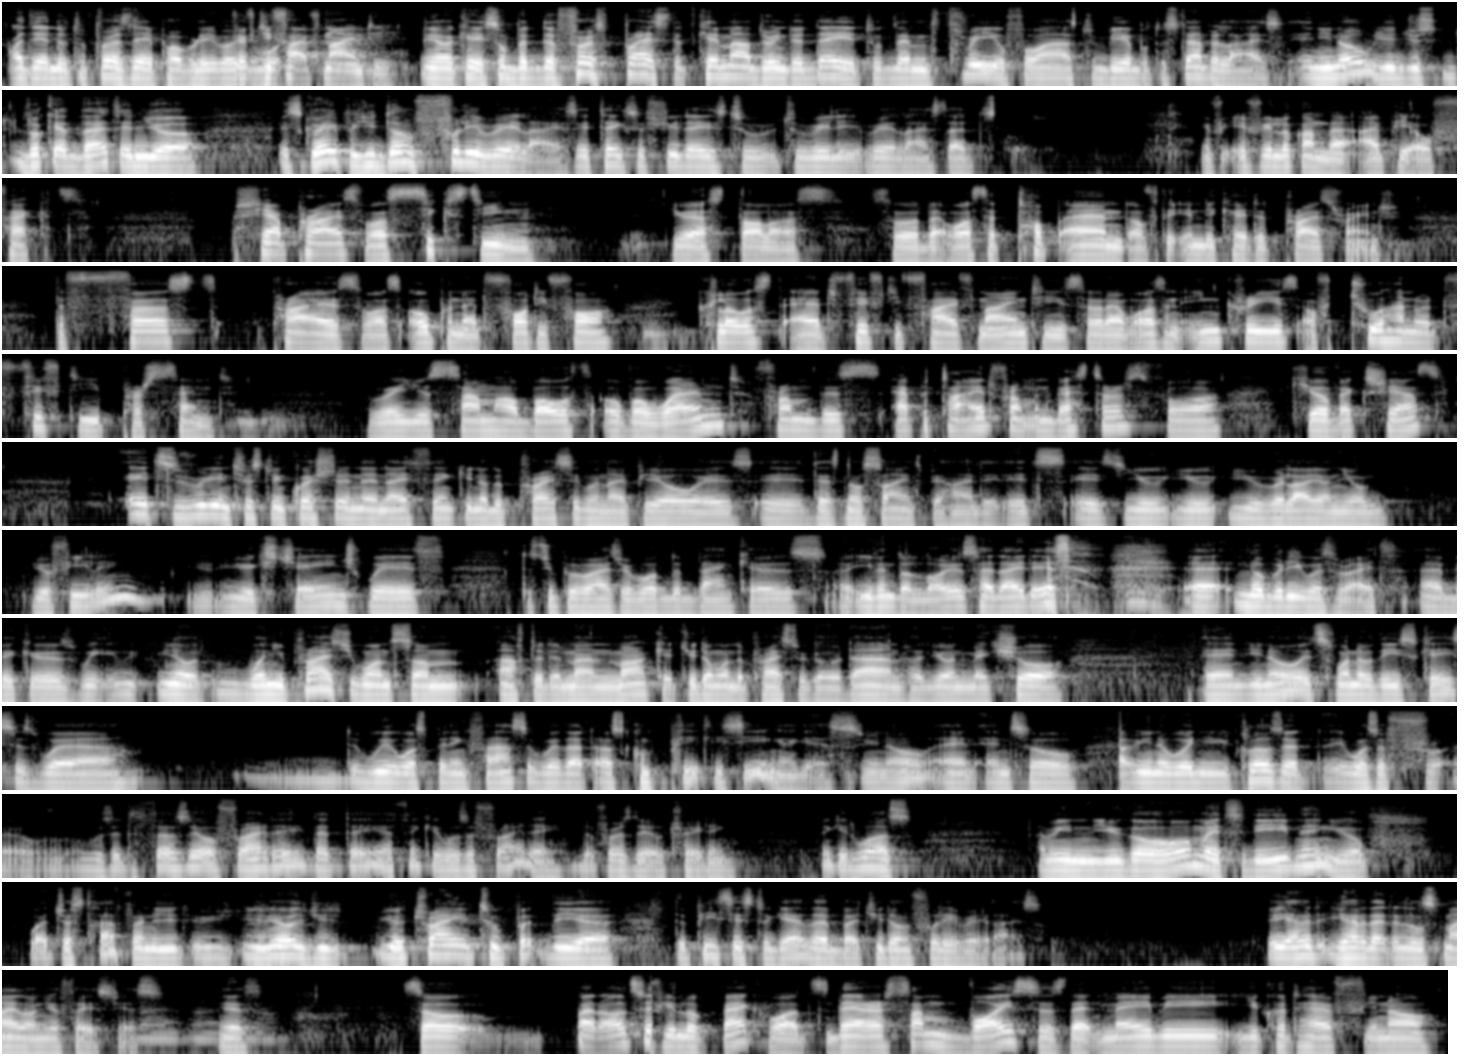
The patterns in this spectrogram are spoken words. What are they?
at the end of the first day probably 55.90 yeah, okay so but the first price that came out during the day it took them three or four hours to be able to stabilize. And you know you just look at that and you're it's great but you don't fully realize. It takes a few days to, to really realize that. If, if you look on the ipo facts share price was 16 us dollars. So that was the top end of the indicated price range. The first price was open at 44, mm-hmm. closed at 55.90. So that was an increase of 250 percent. Mm-hmm. Were you somehow both overwhelmed from this appetite from investors for CureVac shares? It's a really interesting question, and I think you know the pricing on IPO is, is there's no science behind it. It's it's you you you rely on your your feeling. You, you, exchange with the supervisor, what the bankers, uh, even the lawyers had ideas. uh, nobody was right uh, because we, you know, when you price, you want some after-demand market. You don't want the price to go down, but you want to make sure. And you know, it's one of these cases where the wheel was spinning faster without us completely seeing, I guess. You know, and and so uh, you know, when you close it, it was a fr- uh, was it a Thursday or Friday that day? I think it was a Friday, the first day of trading. I think it was. I mean, you go home, it's the evening, you go what just happened. You, you know, you, are trying to put the, uh, the pieces together, but you don't fully realize. You have, you have that little smile on your face, yes. Right, right, yes. So, but also if you look backwards, there are some voices that maybe you could have, you know,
